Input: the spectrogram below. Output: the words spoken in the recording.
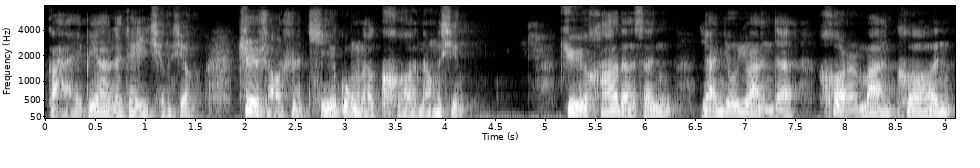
改变了这一情形，至少是提供了可能性。据哈德森研究院的赫尔曼·克恩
